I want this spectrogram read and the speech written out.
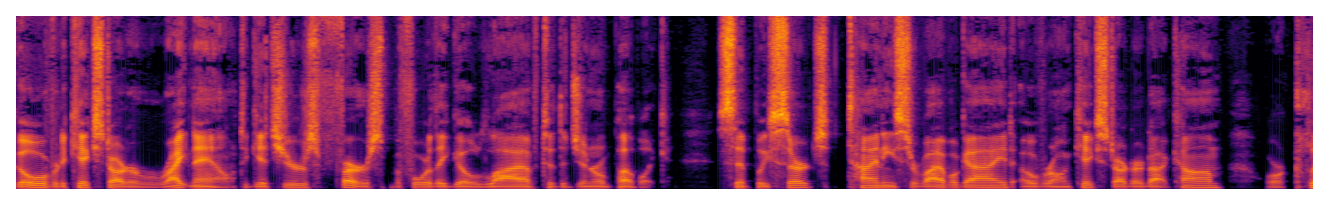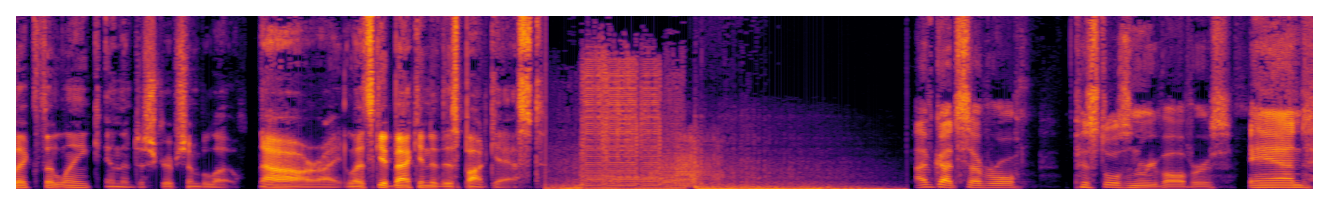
Go over to Kickstarter right now to get yours first before they go live to the general public. Simply search Tiny Survival Guide over on Kickstarter.com or click the link in the description below. All right, let's get back into this podcast. I've got several pistols and revolvers, and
